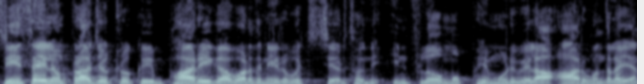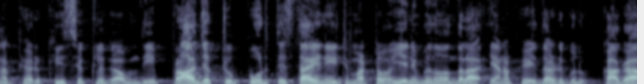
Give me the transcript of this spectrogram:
శ్రీశైలం ప్రాజెక్టులోకి భారీగా వరద నీరు వచ్చి చేరుతోంది. ఇన్ఫ్లో ముప్పై మూడు వేల ఆరు వందల ఎనభై ఆరు క్యూసెక్లుగా ఉంది. ప్రాజెక్టు పూర్తి స్థాయి నీటి మట్టం ఎనిమిది వందల ఎనభై ఐదు అడుగులు. కాగా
